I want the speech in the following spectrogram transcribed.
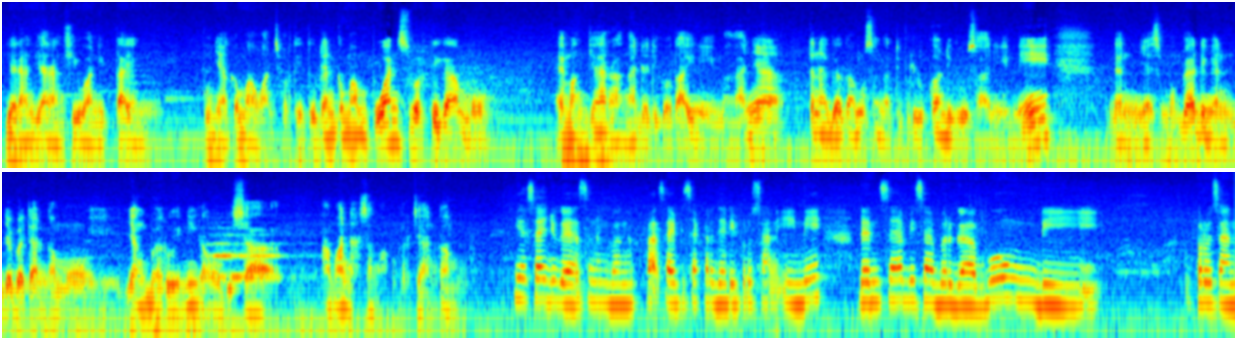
jarang-jarang sih wanita yang punya kemauan seperti itu dan kemampuan seperti kamu emang jarang ada di kota ini. Makanya tenaga kamu sangat diperlukan di perusahaan ini dan ya semoga dengan jabatan kamu yang baru ini kamu bisa amanah sama pekerjaan kamu. Ya saya juga senang banget Pak saya bisa kerja di perusahaan ini dan saya bisa bergabung di perusahaan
